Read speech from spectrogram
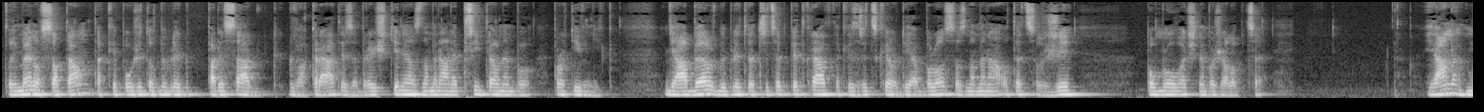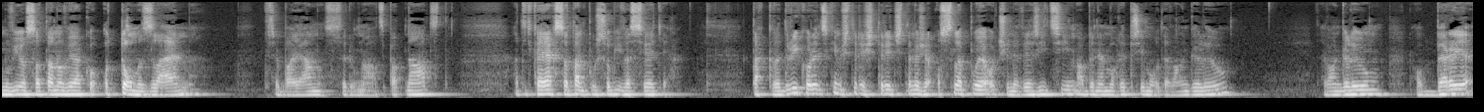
To jméno Satan tak je použito v Bibli 52krát, je z a znamená nepřítel nebo protivník. Ďábel v Bibli to je 35krát, tak je z řeckého diabolos a znamená otec lži, pomlouvač nebo žalobce. Jan mluví o satanovi jako o tom zlém, třeba Jan 17.15. A teďka jak satan působí ve světě tak ve 2. Korinským 4.4 čteme, že oslepuje oči nevěřícím, aby nemohli přijmout evangelium. Evangelium no, bere,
